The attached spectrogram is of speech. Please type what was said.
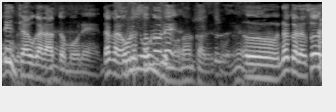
てんちゃうかなと思うね。だから俺そのね。うん、だからそれを、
